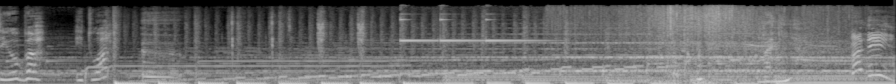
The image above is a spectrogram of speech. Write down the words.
C'est Oba. Et toi Euh... Vanille Vanille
